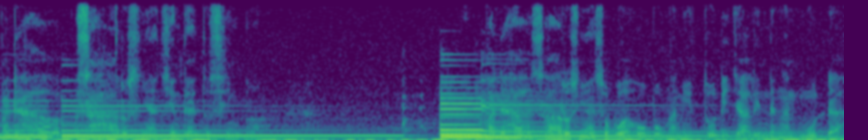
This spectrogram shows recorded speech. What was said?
Padahal seharusnya cinta itu simpel. Padahal seharusnya sebuah hubungan itu dijalin dengan mudah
